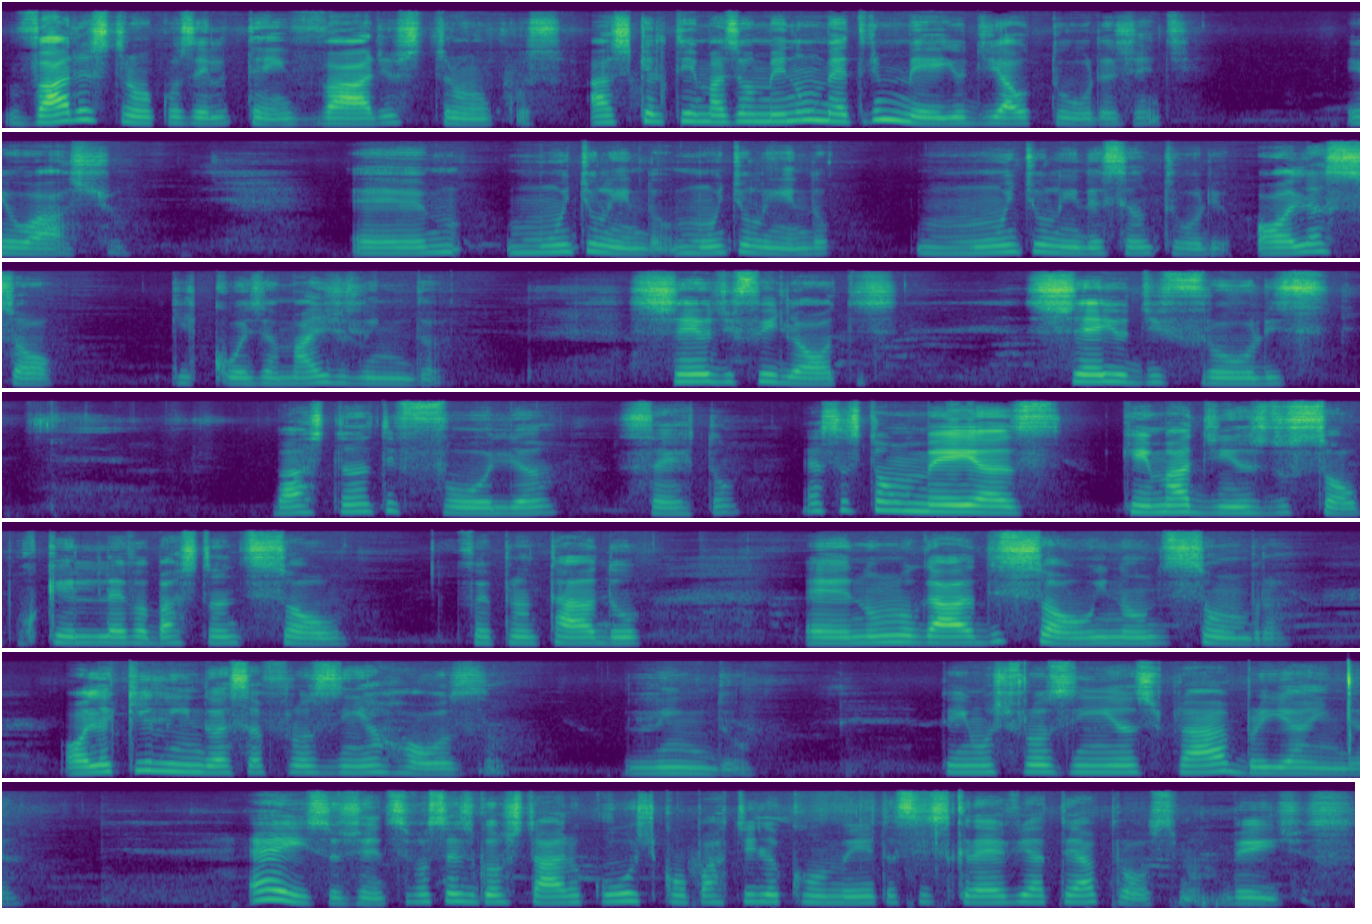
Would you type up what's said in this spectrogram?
vários troncos ele tem, vários troncos. Acho que ele tem mais ou menos um metro e meio de altura, gente. Eu acho. É muito lindo, muito lindo. Muito lindo esse antúrio. Olha só que coisa mais linda. Cheio de filhotes, cheio de flores, bastante folha, certo? Essas estão meias queimadinhas do sol, porque ele leva bastante sol. Foi plantado é, num lugar de sol e não de sombra. Olha que lindo essa florzinha rosa. Lindo. Tem umas florzinhas para abrir ainda. É isso, gente. Se vocês gostaram, curte, compartilha, comenta, se inscreve e até a próxima. Beijos.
